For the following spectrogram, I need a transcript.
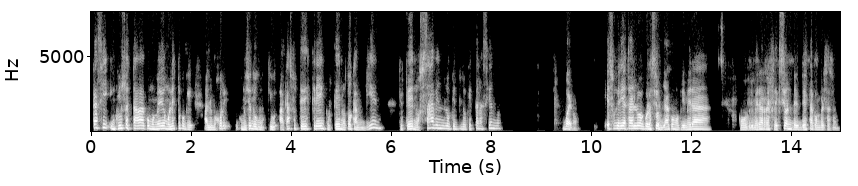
Casi incluso estaba como medio molesto porque a lo mejor, como diciendo, ¿acaso ustedes creen que ustedes no tocan bien? ¿Que ustedes no saben lo que, lo que están haciendo? Bueno, eso quería traerlo a colación, ya como primera, como primera reflexión de, esta conversación.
